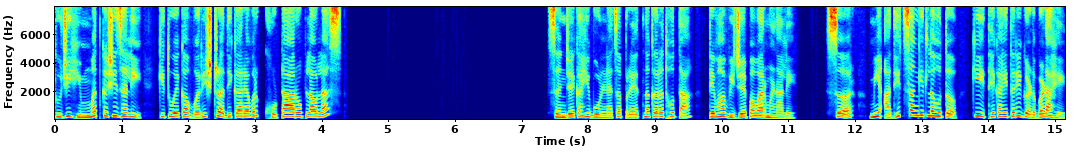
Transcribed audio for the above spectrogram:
तुझी हिंमत कशी झाली की तू एका वरिष्ठ अधिकाऱ्यावर खोटा आरोप लावलास? संजय काही बोलण्याचा प्रयत्न करत होता तेव्हा विजय पवार म्हणाले सर मी आधीच सांगितलं होतं की इथे काहीतरी गडबड आहे.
